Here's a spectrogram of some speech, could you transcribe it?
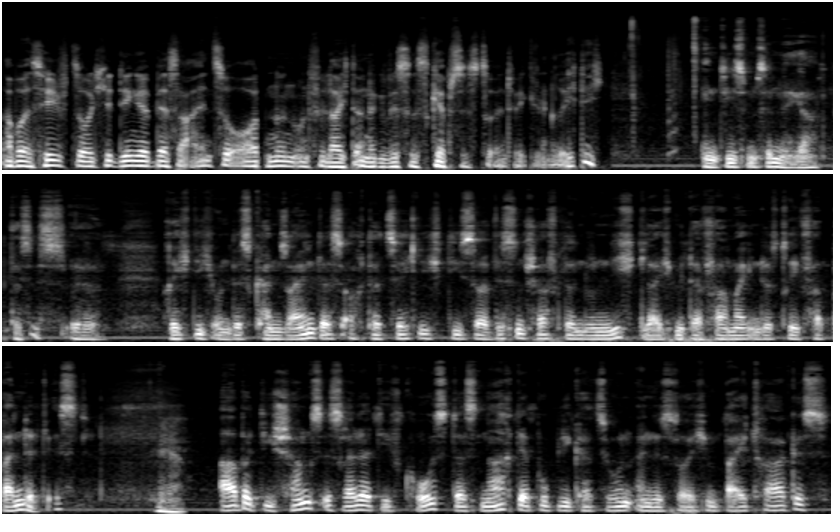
aber es hilft, solche Dinge besser einzuordnen und vielleicht eine gewisse Skepsis zu entwickeln, richtig? In diesem Sinne, ja, das ist äh, richtig und es kann sein, dass auch tatsächlich dieser Wissenschaftler nun nicht gleich mit der Pharmaindustrie verbandelt ist aber die Chance ist relativ groß, dass nach der Publikation eines solchen Beitrages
